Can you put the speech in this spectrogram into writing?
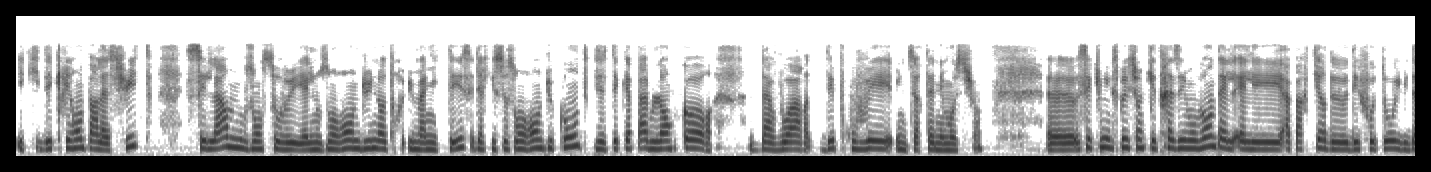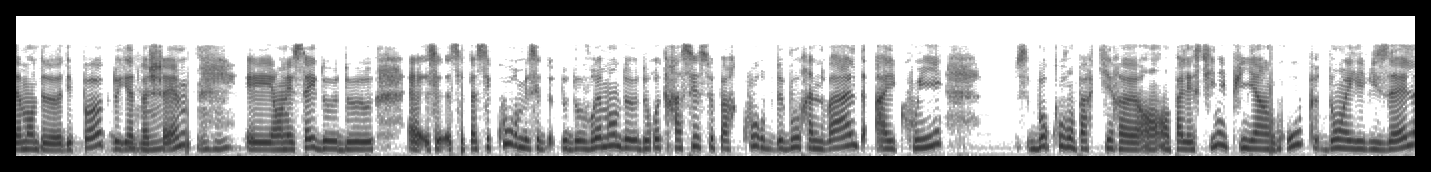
et qui décriront par la suite ces larmes nous ont sauvés, elles nous ont rendu notre humanité, c'est-à-dire qu'ils se sont rendus compte qu'ils étaient capables encore d'avoir d'éprouver une certaine émotion. Euh, c'est une exposition qui est très émouvante. Elle, est à partir de, des photos évidemment d'époque de, Yad mhm. Vashem, mhm. et on essaye de, de euh, c'est assez court, mais c'est de, vraiment de, retracer ce parcours de Buchenwald à oui, beaucoup vont partir euh, en, Palestine et puis il y a un groupe dont Elie Wiesel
